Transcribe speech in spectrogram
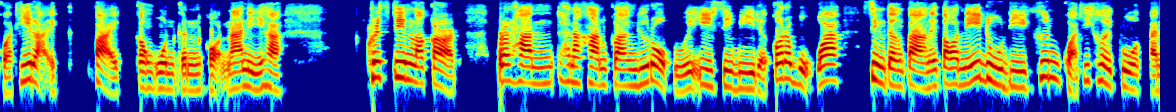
กว่าที่หลายฝ่ายกังวลกันก่อนหน้านี้ค่ะคริสตินลาการ์ดประธานธนาคารกลางยุโรปหรือ ECB เนี่ยก็ระบุว่าสิ่งต่างๆ ในตอนนี้ดูดีขึ้นกว่าที่เคยกลัวกัน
